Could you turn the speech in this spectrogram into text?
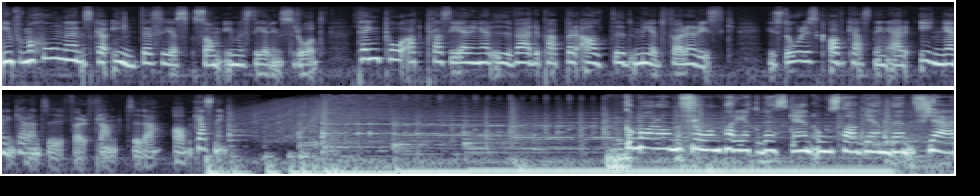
Informationen ska inte ses som investeringsråd. Tänk på att placeringar i värdepapper alltid medför en risk. Historisk avkastning är ingen garanti för framtida avkastning. God morgon från Paretodesken onsdagen den 4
